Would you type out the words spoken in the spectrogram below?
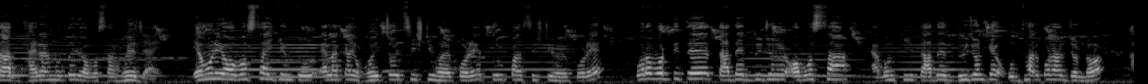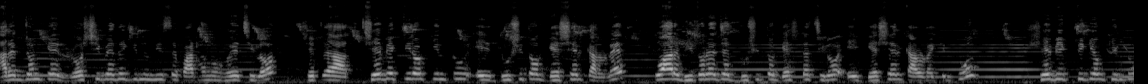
তার ভাইরার মতোই অবস্থা হয়ে যায়। এমনই অবস্থায় কিন্তু এলাকায় হইচই সৃষ্টি হয়ে পড়ে তুলপাত সৃষ্টি হয়ে পড়ে। পরবর্তীতে তাদের দুজনের অবস্থা এবং কি তাদের দুইজনকে উদ্ধার করার জন্য আরেকজনকে রশি বেঁধে কিন্তু নিচে পাঠানো হয়েছিল। সেটা, সে ব্যক্তিরও কিন্তু এই দূষিত গ্যাসের কারণে, কুয়ার ভিতরে যে দূষিত গ্যাসটা ছিল, এই গ্যাসের কারণে কিন্তু সে ব্যক্তিকেও কিন্তু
